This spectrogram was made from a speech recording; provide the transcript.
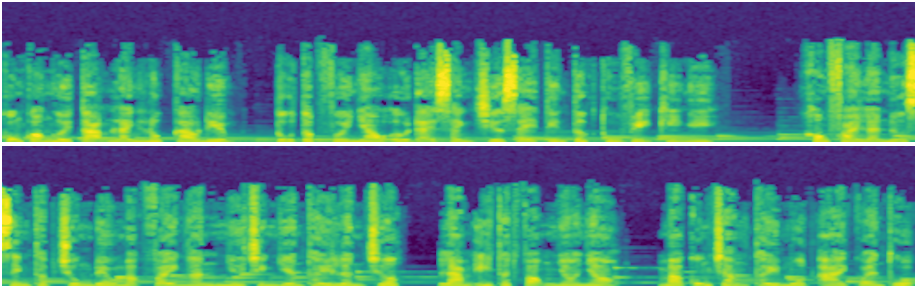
Cũng có người tạm lánh lúc cao điểm, tụ tập với nhau ở đại sảnh chia sẻ tin tức thú vị kỳ nghỉ. Không phải là nữ sinh thập trung đều mặc váy ngắn như Trình Nhiên thấy lần trước, làm y thất vọng nho nhỏ, mà cũng chẳng thấy một ai quen thuộc,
